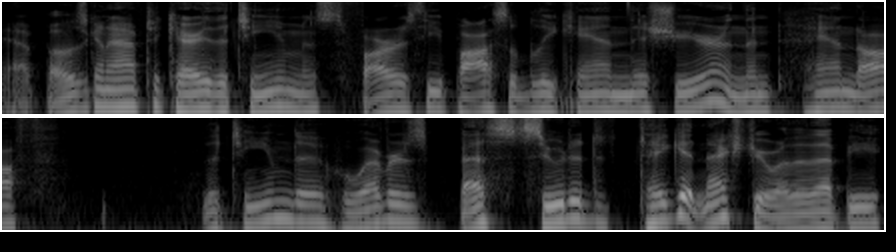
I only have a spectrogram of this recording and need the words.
Yeah, Bo's going to have to carry the team as far as he possibly can this year and then hand off the team to whoever's best suited to take it next year, whether that be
